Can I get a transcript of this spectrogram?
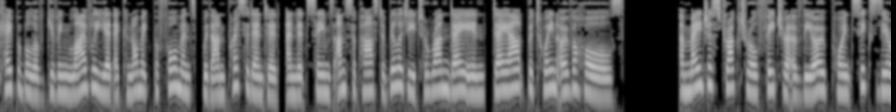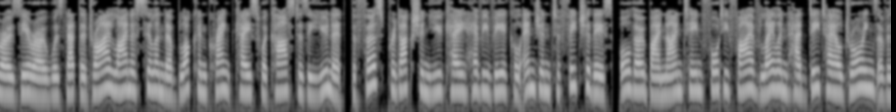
capable of giving lively yet economic performance, with unprecedented, and it seems unsurpassed ability to run day in, day out between overhauls. A major structural feature of the O.600 was that the dry liner cylinder block and crankcase were cast as a unit, the first production UK heavy vehicle engine to feature this, although by 1945 Leyland had detailed drawings of a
